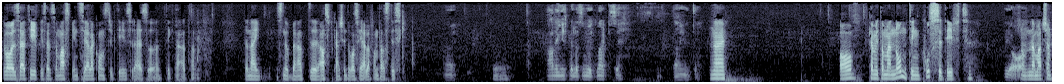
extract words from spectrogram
det var väl så här typiskt eftersom Asp inte är så jävla konstruktiv sådär så tyckte han att han, den här snubben att uh, Asp kanske inte var så jävla fantastisk. Nej. Han är ingen spelare som utmärker sig. Det är han ju inte. Nej. Ja, kan vi ta med någonting positivt Ja, från den här matchen?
